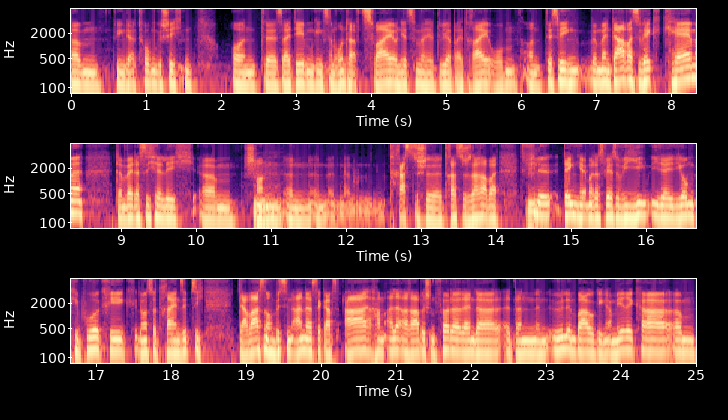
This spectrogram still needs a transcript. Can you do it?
ähm, wegen der Atomgeschichten. Und äh, seitdem ging es dann runter auf zwei und jetzt sind wir wieder bei drei oben. Und deswegen, wenn man da was wegkäme, dann wäre das sicherlich ähm, schon mhm. eine ein, ein, ein drastische, drastische Sache. Aber viele mhm. denken ja immer, das wäre so wie der Yom Kippur-Krieg 1973. Da war es noch ein bisschen anders. Da gab es A, haben alle arabischen Förderländer äh, dann ein Ölembargo gegen Amerika ähm,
